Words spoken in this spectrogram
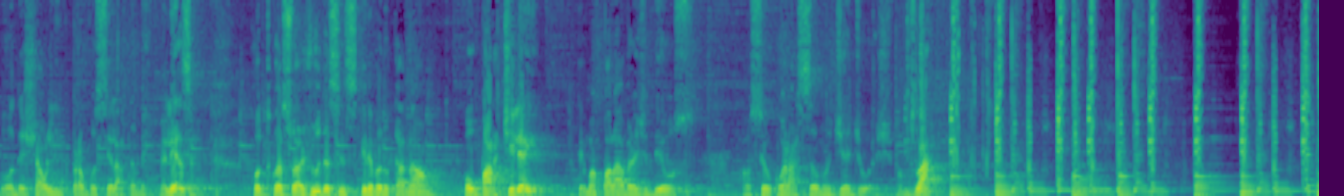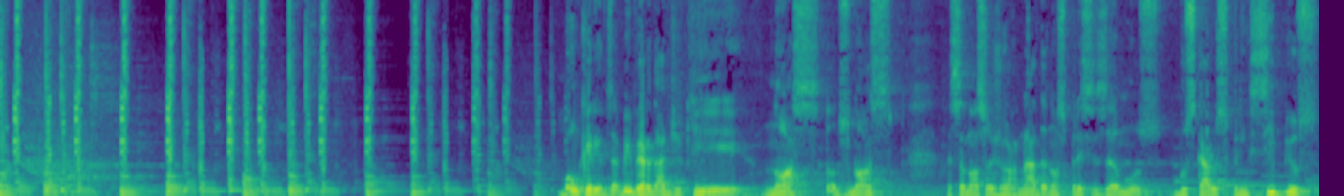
vou deixar o link para você lá também, beleza? Conto com a sua ajuda, se inscreva no canal, compartilhe aí. Tem uma palavra de Deus ao seu coração no dia de hoje. Vamos lá? Bom, queridos, é bem verdade que nós, todos nós, nessa nossa jornada, nós precisamos buscar os princípios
